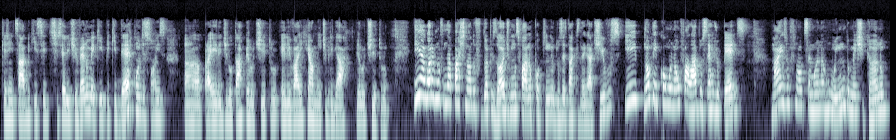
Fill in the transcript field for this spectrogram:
que a gente sabe que se, se ele tiver numa equipe que der condições uh, ah, para ele de lutar pelo título, ele vai realmente brigar pelo título. E agora, no, na parte final do, do, episódio, vamos falar um pouquinho dos destaques negativos. E não tem como não falar do Sérgio Pérez. Mais um final de semana ruim do mexicano.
